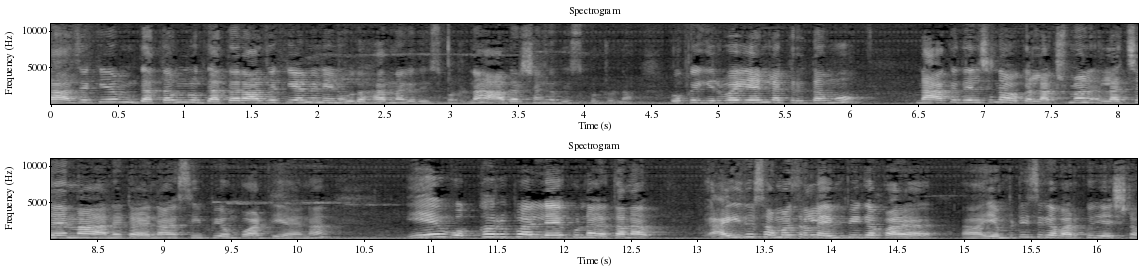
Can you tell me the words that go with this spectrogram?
రాజకీయం గతంలో గత రాజకీయాన్ని నేను ఉదాహరణగా తీసుకుంటున్నా ఆదర్శంగా తీసుకుంటున్నా. ఒక ఇరవై ఏళ్ళ క్రితము నాకు తెలిసిన ఒక లక్ష్మణ్ లచ్చయ్యన్న అనేట ఆయన సిపిఎం పార్టీ ఆయన ఏ ఒక్క రూపాయి లేకుండా తన ఐదు సంవత్సరాల ఎంపీగా ప ఎంపీటీసీగా వర్క్ చేసినా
